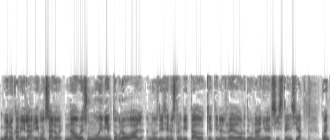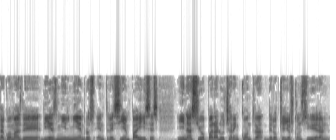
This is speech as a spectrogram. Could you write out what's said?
Bueno, Camila y Gonzalo, NAO es un movimiento global, nos dice nuestro invitado que tiene alrededor de un año de existencia, cuenta con más de 10.000 miembros entre 100 países y nació para luchar en contra de lo que ellos consideran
